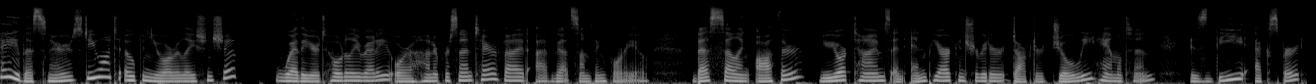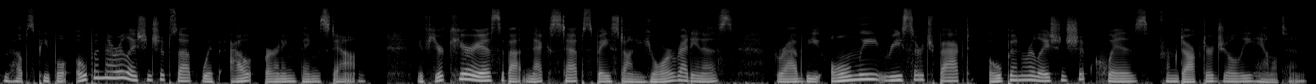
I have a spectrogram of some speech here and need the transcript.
Hey, listeners, do you want to open your relationship? Whether you're totally ready or 100% terrified, I've got something for you. Best selling author, New York Times, and NPR contributor Dr. Jolie Hamilton is the expert who helps people open their relationships up without burning things down. If you're curious about next steps based on your readiness, grab the only research backed open relationship quiz from Dr. Jolie Hamilton.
